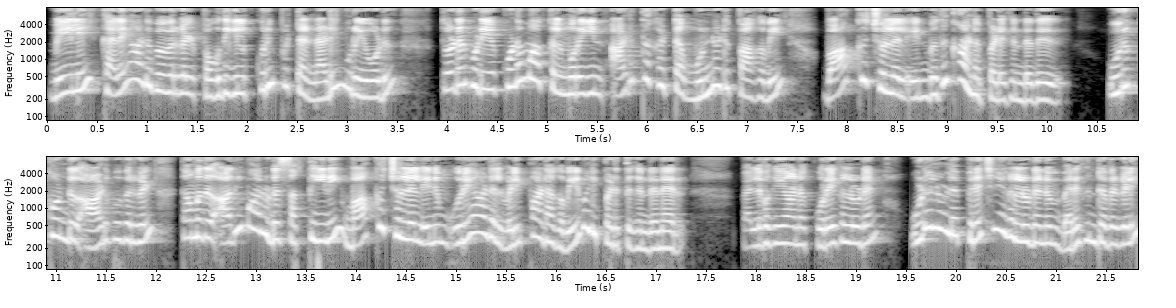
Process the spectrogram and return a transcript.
மேலே கலையாடுபவர்கள் பகுதியில் குறிப்பிட்ட நடைமுறையோடு தொடர்புடைய குணமாக்கல் முறையின் அடுத்த கட்ட முன்னெடுப்பாகவே வாக்கு சொல்லல் என்பது காணப்படுகின்றது. உருக்கொண்டு ஆடுபவர்கள் தமது அதிமானுட சக்தியினை வாக்கு சொல்லல் எனும் உரையாடல் வெளிப்பாடாகவே வெளிப்படுத்துகின்றனர். பல்வகையான குறைகளுடன் உடலுள்ள பிரச்சனைகளுடனும் வருகின்றவர்களை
